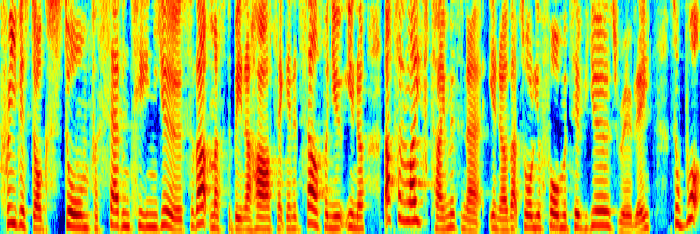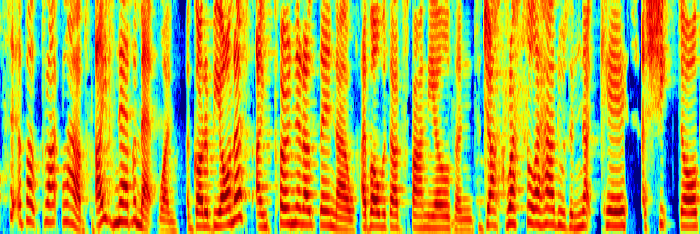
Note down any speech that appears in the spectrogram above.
previous dog Storm for 17 years. So that must have been a heartache in itself. And you, you know, that's a lifetime, isn't it? You know, that's all your formative years, really. So what's it about Black Labs? I've never met one. I've got to be honest. I'm putting it out there now. I've always had Spaniels and Jack Russell I had, was a nutcase, a sheepdog,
